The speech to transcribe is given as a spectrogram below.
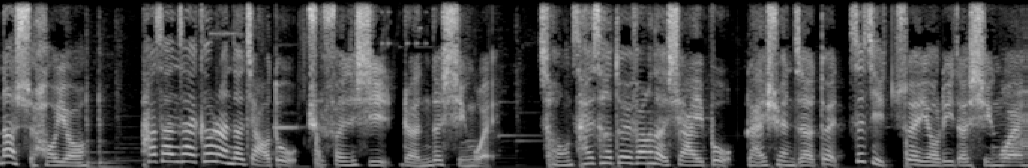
那时候哟，他站在个人的角度去分析人的行为，从猜测对方的下一步来选择对自己最有利的行为。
